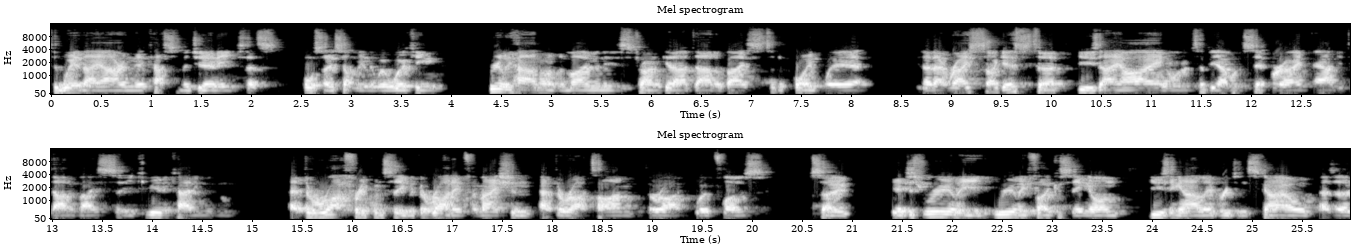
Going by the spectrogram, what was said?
to where they are in their customer journey. So that's also something that we're working really hard on at the moment is trying to get our database to the point where you know that race, I guess, to use AI in order to be able to separate out your database so you're communicating with them at the right frequency with the right information at the right time with the right workflows. So yeah, just really, really focusing on using our leverage and scale as a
